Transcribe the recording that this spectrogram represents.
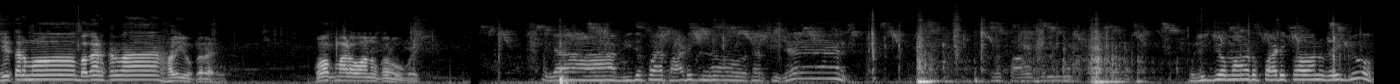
ખેતરમાં બગાડ કરવા હળિયું કરે છે. કોક મારવાનું કરવું પડશે. બીજો પાડી જ ન છે. ભૂલી ગયો મારું પાડી પાવાનું રહી ગયું.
